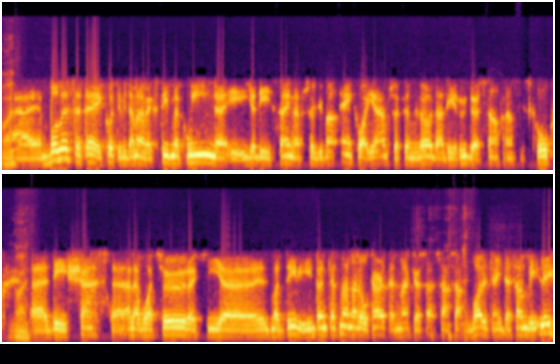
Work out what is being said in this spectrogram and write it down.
ouais. Euh, Bullet, c'était, écoute, évidemment, avec Steve McQueen, euh, et il y a des scènes absolument incroyables, ce film-là, dans les rues de San Francisco, ouais. euh, des chasses à la voiture qui, euh, il m'a dit, il donne quasiment mal au cœur tellement que ça, ça, ça revole quand ils descendent les, les,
